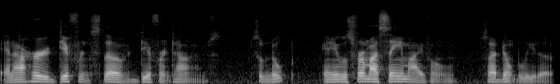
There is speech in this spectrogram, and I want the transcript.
and I heard different stuff different times. So nope. And it was from my same iPhone. So I don't believe that.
